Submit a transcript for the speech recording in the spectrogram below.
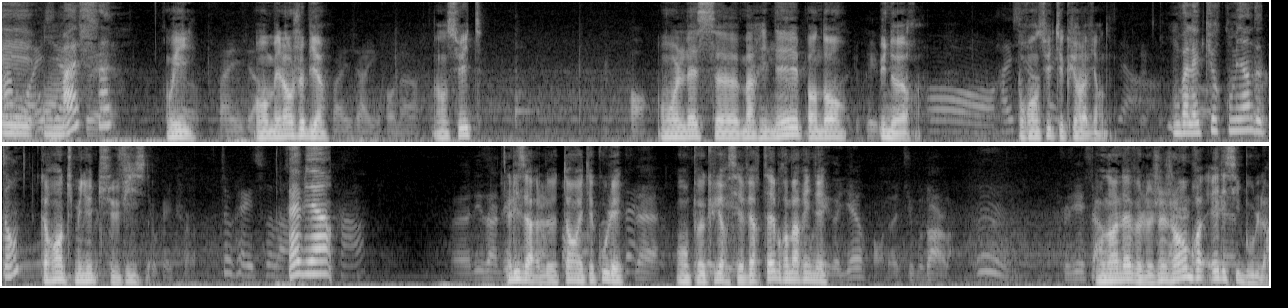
Et on masse? Oui, on mélange bien. Ensuite, on laisse mariner pendant une heure pour ensuite cuire la viande. On va la cuire combien de temps? 40 minutes suffisent. Très bien. Lisa, le temps est écoulé. On peut cuire ces vertèbres marinées. On enlève le gingembre et les ciboules.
